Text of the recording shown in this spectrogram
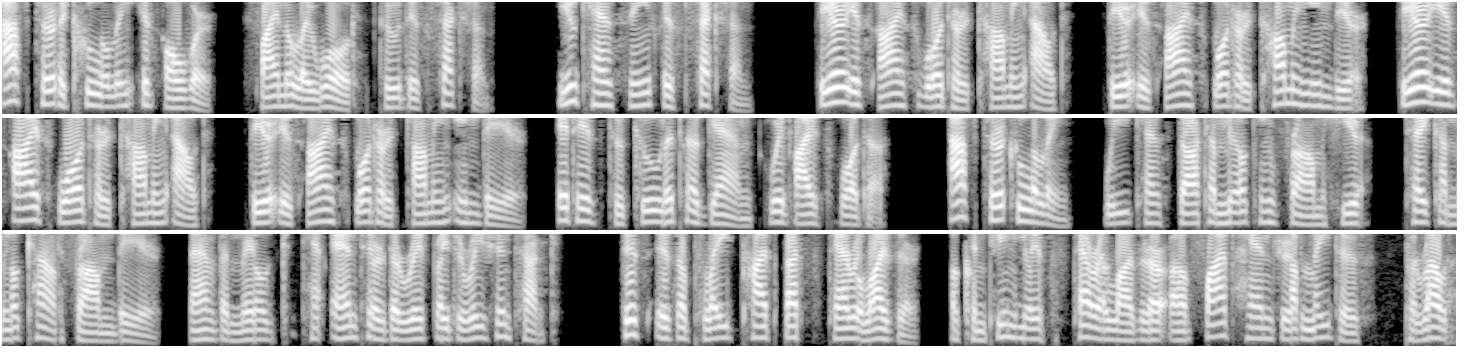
After the cooling is over, finally work to this section. You can see this section. There is ice water coming out. There is ice water coming in there. There is ice water coming out. There is ice water coming in there. It is to cool it again with ice water. After cooling, we can start milking from here, take a milk out from there, and the milk can enter the refrigeration tank. This is a plate type bus sterilizer, a continuous sterilizer of 500 liters per hour.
